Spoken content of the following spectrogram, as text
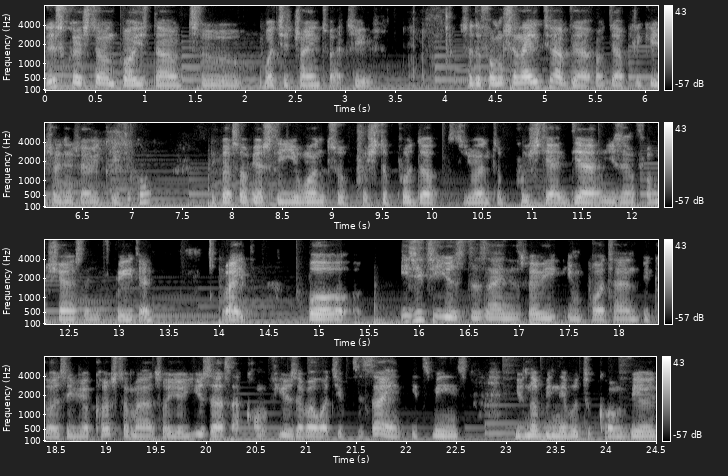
this question boils down to what you're trying to achieve. So the functionality of the of the application is very critical because obviously you want to push the product, you want to push the idea using functions that you've created, right? But easy to use design is very important because if your customers or your users are confused about what you've designed, it means you've not been able to convey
